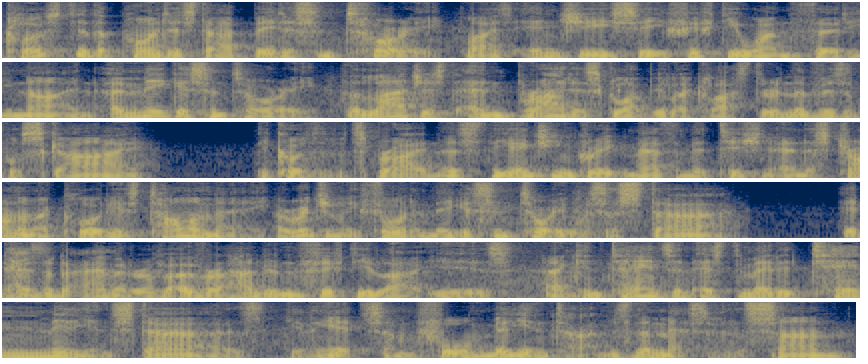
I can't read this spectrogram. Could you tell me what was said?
Close to the pointer star Beta Centauri lies NGC 5139 Omega Centauri, the largest and brightest globular cluster in the visible sky. Because of its brightness, the ancient Greek mathematician and astronomer Claudius Ptolemy originally thought Omega Centauri was a star. It has a diameter of over 150 light years and contains an estimated 10 million stars, giving it some 4 million times the mass of the Sun.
